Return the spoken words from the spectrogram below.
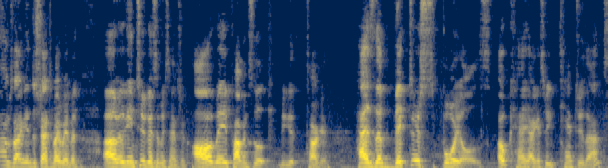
I'm sorry, I'm getting distracted by Raven. Uh, we're getting two aggressive expansion. All raid be target. Has the victor spoils. Okay, I guess we can't do that.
